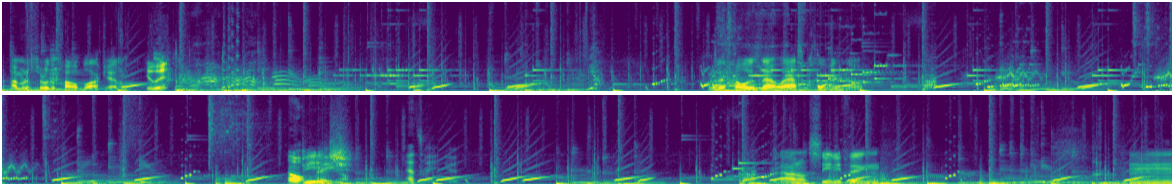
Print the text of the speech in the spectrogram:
I'm gonna throw the power block at him. do it. Where the hell is that last coin, though? Oh, there you Bitch. go. That's how you do it. I don't see anything. Hmm.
